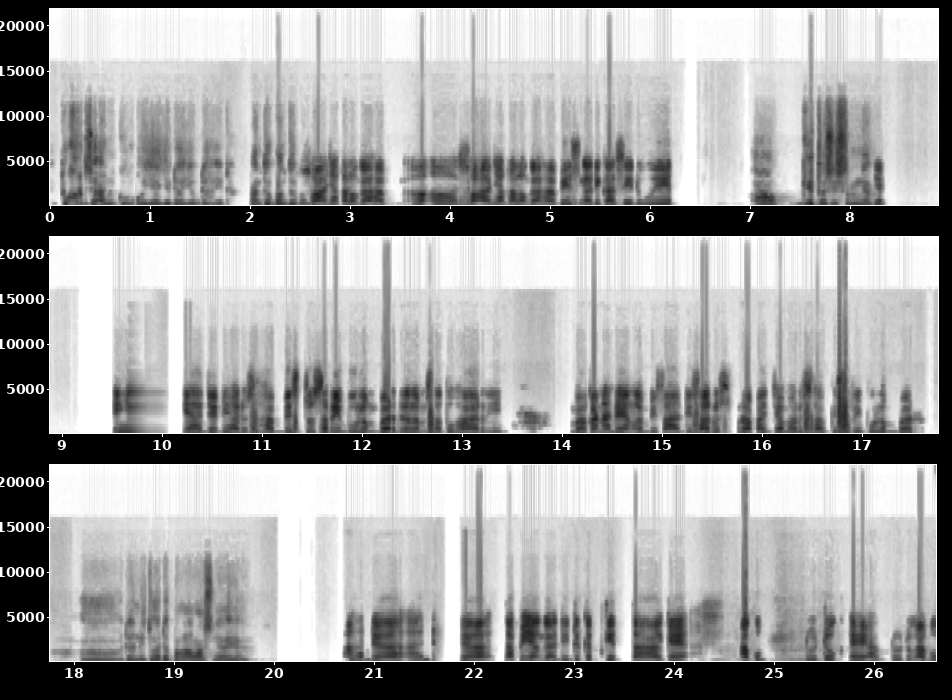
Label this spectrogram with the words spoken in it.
itu kerjaan Gung. Oh iya yaudah yaudah yaudah. Bantu bantu bantu. soalnya kalau nggak hab- Heeh, soalnya kalau nggak habis nggak dikasih duit Oh, gitu sistemnya. Ya. iya jadi harus habis tuh seribu lembar dalam satu hari bahkan ada yang lebih sadis harus berapa jam harus habis seribu lembar Oh, dan itu ada pengawasnya ya. Ada, ada. Tapi ya nggak di deket kita. Kayak aku duduk, eh aku duduk, aku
